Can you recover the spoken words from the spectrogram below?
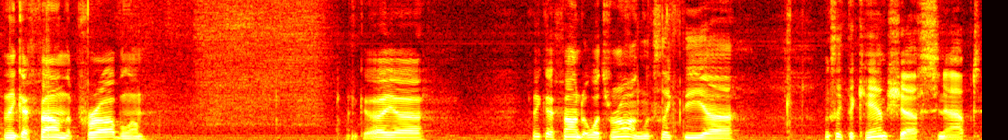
I think I found the problem. I think I, uh, I think I found out what's wrong. Looks like the, uh, looks like the camshaft snapped.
